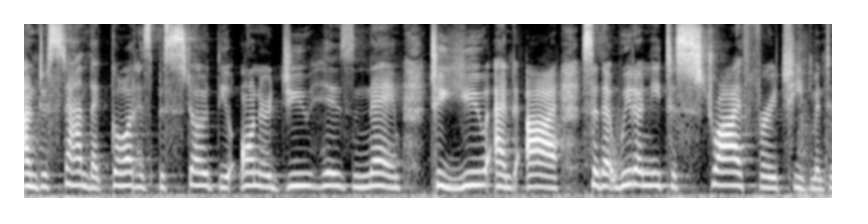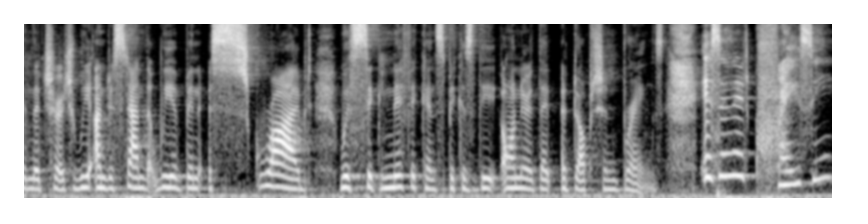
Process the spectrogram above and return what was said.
understand that God has bestowed the honor due his name to you and I so that we don't need to strive for achievement in the church. We understand that we have been ascribed with significance because the honor that adoption brings. Isn't it crazy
